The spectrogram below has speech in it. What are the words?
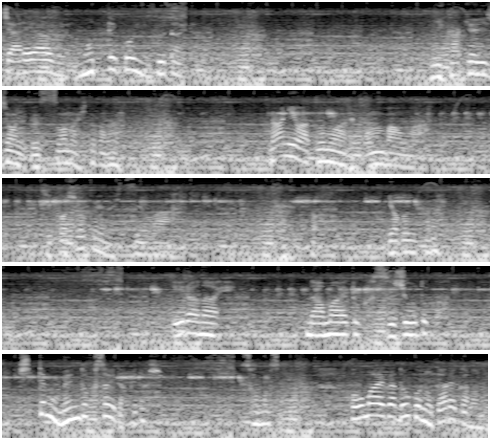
じゃれ合うにはもってこいの舞台だ見かけ以上に物騒な人だな。何はともあれこんばんは自己紹介の必要はえっと余分かな。いらない。名前とか素性とか知ってもめんどくさいだけだし。そもそもお前がどこの誰かなんて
